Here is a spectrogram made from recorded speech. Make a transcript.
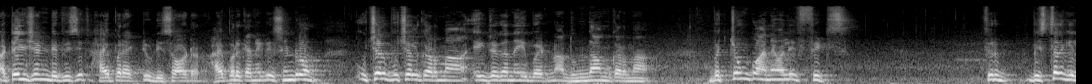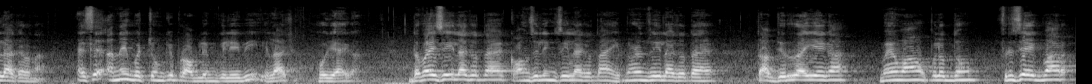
Attention deficit hyperactive disorder hyperkinetic syndrome उछल पुछल करना, एक जगह नहीं बैठना, धूमधाम करना, बच्चों को आने वाली फिट्स फिर बिस्तर गीला करना। ऐसे अनेक बच्चों की प्रॉब्लम के लिए भी इलाज हो जाएगा। दवाई से इलाज होता है काउंसलिंग से इलाज होता है हिप्नोटिज्म से इलाज होता है। तो आप ज़रूर आइएगा, मैं वहाँ उपलब्ध हूँ। फिर से एक बार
